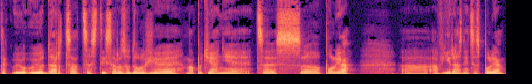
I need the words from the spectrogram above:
tak Ujo, Ujo darca cesty sa rozhodol, že ma potiahne cez uh, polia a, a výrazne cez polia.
